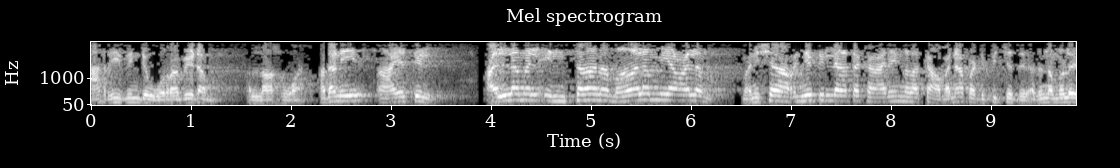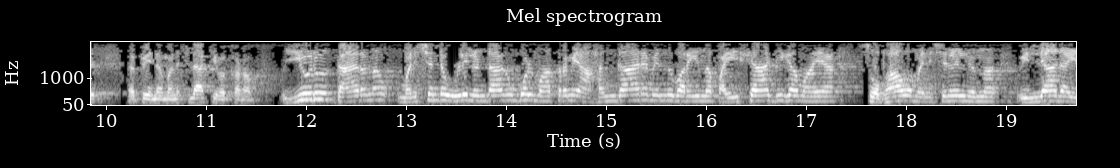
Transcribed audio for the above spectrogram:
അറിവിന്റെ ഉറവിടം അള്ളാഹുവാൻ അതാണ് ഈ ആയത്തിൽ അല്ലമൽ ഇൻസാന മാലം യാലം മനുഷ്യൻ അറിഞ്ഞിട്ടില്ലാത്ത കാര്യങ്ങളൊക്കെ അവനാ പഠിപ്പിച്ചത്. അത് നമ്മൾ പിന്നെ മനസ്സിലാക്കി വെക്കണം. ഈ ഒരു ധാരണ മനുഷ്യന്റെ ഉള്ളിൽ ഉണ്ടാകുമ്പോൾ മാത്രമേ അഹങ്കാരം എന്ന് പറയുന്ന പൈശാചികമായ സ്വഭാവം മനുഷ്യനിൽ നിന്ന് ഇല്ലാതായി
